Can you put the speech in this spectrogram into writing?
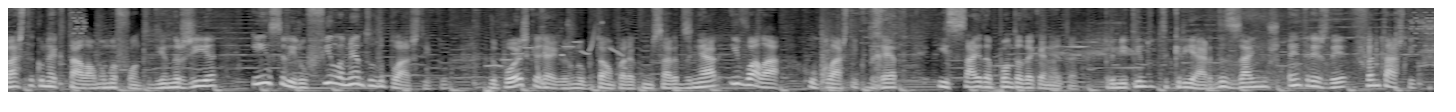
basta conectá-la a uma fonte de energia e inserir o filamento de plástico. Depois carregas no botão para começar a desenhar e voilá, o plástico derrete e sai da ponta da caneta, permitindo-te criar desenhos em 3D fantásticos.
